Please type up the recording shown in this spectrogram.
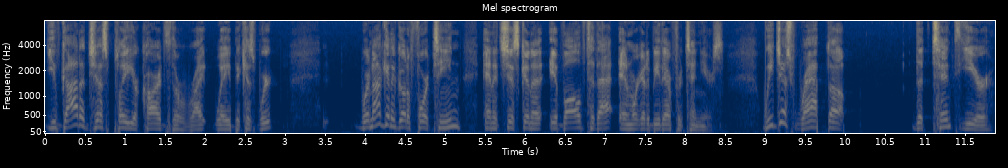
you've got to just play your cards the right way because we're we're not going to go to 14 and it's just going to evolve to that and we're going to be there for 10 years. We just wrapped up the 10th year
